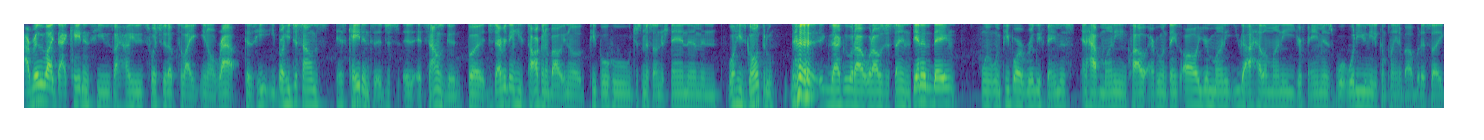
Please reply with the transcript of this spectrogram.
I really like that cadence he used, like how he switched it up to like, you know, rap. Cause he, bro, he just sounds, his cadence, it just, it, it, sounds good. But just everything he's talking about, you know, people who just misunderstand him and what he's going through. exactly what I, what I was just saying. At the end of the day, when, when people are really famous and have money and clout, everyone thinks, oh, you're money, you got hella money, you're famous. What, what do you need to complain about? But it's like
